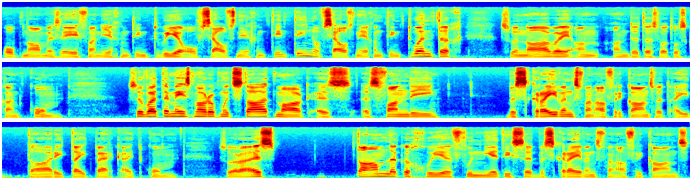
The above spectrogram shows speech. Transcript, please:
opnames hê van 1902 of selfs 1910 of selfs 1920 so naby aan aan dit as wat ons kan kom. So wat 'n mens maar op moet staat maak is is van die beskrywings van Afrikaans wat uit daardie tydperk uitkom. So daar is taamlike goeie fonetiese beskrywings van Afrikaans.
